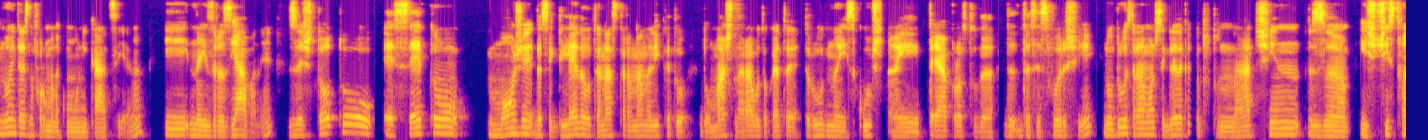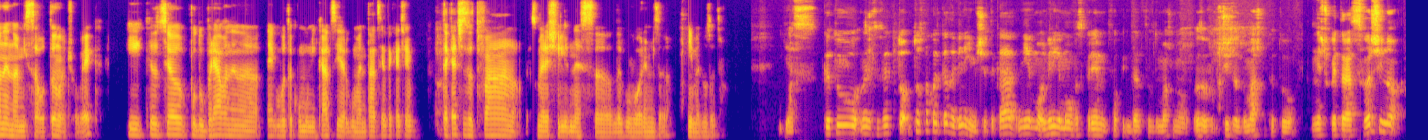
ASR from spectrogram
много интересна форма на комуникация и на изразяване, защото есето може да се гледа от една страна, нали, като домашна работа, която е трудна и скучна и трябва просто да, да, да се свърши, но от друга страна може да се гледа като начин за изчистване на мисълта на човек и като цяло подобряване на неговата комуникация и аргументация, така че, така че за това сме решили днес да говорим за именно за това. Yes. Като, нали, съвет, то, то, това, което каза, винаги ми ще е така. Ние винаги мога да възприемем това, дадете в домашно, в училище за домашно, като нещо, което трябва да свърши, но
